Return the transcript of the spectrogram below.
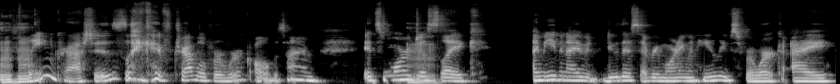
Mhm. plane crashes. Like I've traveled for work all the time. It's more Mhm. just like I mean, even I do this every morning when he leaves for work. I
